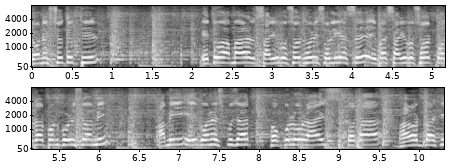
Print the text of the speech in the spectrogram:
গণেশ চতুৰ্থীৰ। এইটো আমাৰ চাৰি বছৰ ধৰি চলি আছে এইবাৰ চাৰি বছৰত পদাৰ্পণ কৰিছোঁ আমি। আমি এই গণেশ পূজাত সকলো ৰাইজ তথা ভাৰতবাসী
